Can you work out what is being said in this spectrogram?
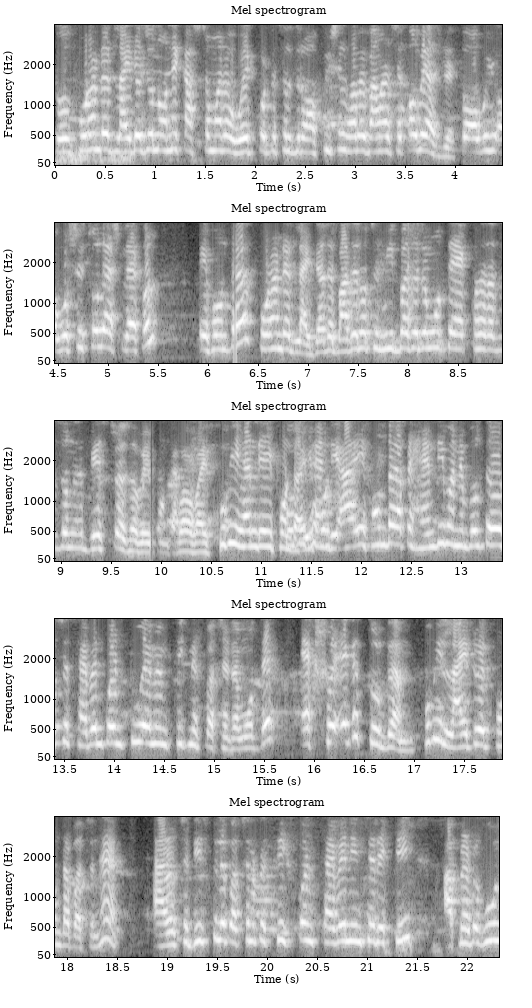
তো ফোর হান্ড্রেড লাইটের জন্য অনেক কাস্টমাররা ওয়েট করতেছিল যে অফিসিয়াল ভাবে বাংলাদেশে কবে আসবে। তো অবৈ- অবশ্যই চলে আসলো এখন। এই ফোনটা ফোর হান্ড্রেড লাইট যাদের বাজেট হচ্ছে মিড বাজেটের মধ্যে এক কথা তাদের জন্য বেস্ট চয়েস হবে এই ফোনটা। বাহ ভাই খুবই হ্যান্ডি এই ফোনটা। খুবই handy। আর এই ফোনটা আপনি হ্যান্ডি মানে বলতে হচ্ছে seven point two M M thickness পাচ্ছেন এটার মধ্যে। একশো একাত্তর গ্রাম খুবই লাইট ওয়েট ফোনটা পাচ্ছেন হ্যাঁ? আর হচ্ছে ডিসপ্লে পাচ্ছেন আপনি সিক্স পয়েন্ট সেভেন ইঞ্চের একটি আপনার ফুল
